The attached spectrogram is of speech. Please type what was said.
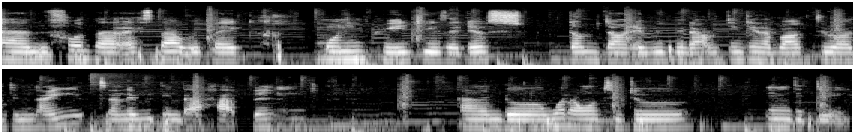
And before that, I start with like morning pages. I just dump down everything that I'm thinking about throughout the night and everything that happened, and uh, what I want to do in the day.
